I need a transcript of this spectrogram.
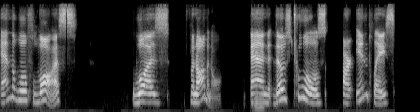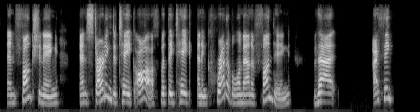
and the wolf loss was phenomenal mm. and those tools are in place and functioning and starting to take off but they take an incredible amount of funding that I think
